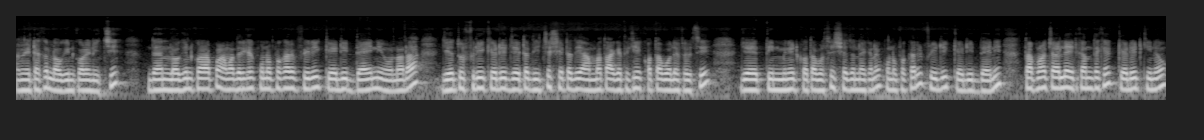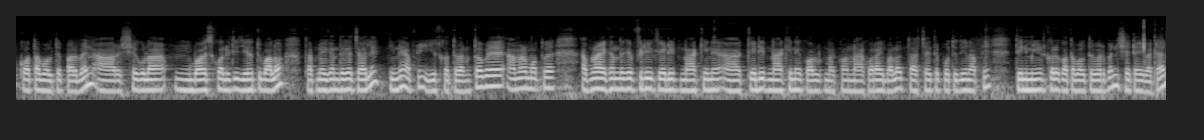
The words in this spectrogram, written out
আমি এটাকে লগ ইন করে নিচ্ছি। দেন লগ ইন করার পর আমাদেরকে কোনো প্রকার ফ্রি ক্রেডিট দেয়নি ওনারা। যেহেতু ফ্রি ক্রেডিট যেটা দিচ্ছে সেটা দিয়ে আমরা তো আগে থেকেই কথা বলে ফেলছি যে তিন মিনিট কথা বলছি, সেজন্য এখানে কোনো প্রকারের ফ্রি ক্রেডিট দেয়নি। তো আপনারা চাইলে এখান থেকে ক্রেডিট কিনেও কথা বলতে পারবেন। আর সেগুলা ভয়েস কোয়ালিটি যেহেতু ভালো, তো আপনি এখান থেকে চাইলে কিনে আপনি ইউজ করতে পারেন। তবে আমার মতে আপনারা এখান থেকে ফ্রি ক্রেডিট না কিনে ক্রেডিট না কিনে কল না করাই ভালো। তার চাইতে প্রতিদিন আপনি তিন মিনিট করে কথা বলতে পারবেন, সেটাই বেটার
